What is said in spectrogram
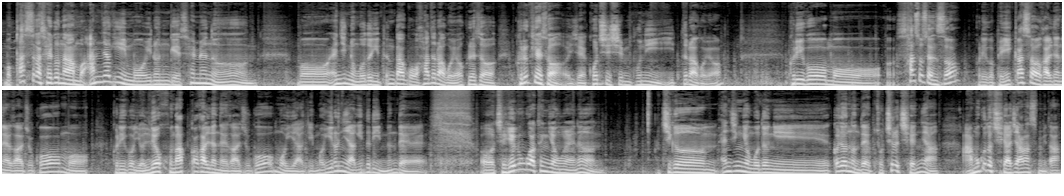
뭐 가스가 새거나 뭐 압력이 뭐 이런 게 새면은 뭐 엔진 경고등이 뜬다고 하더라고요. 그래서 그렇게 해서 이제 고치신 분이 있더라고요. 그리고 뭐 산소 센서 그리고 배기가스 와 관련해 가지고 뭐 그리고 연료 혼합과 관련해 가지고 뭐 이야기 뭐 이런 이야기들이 있는데 어제 경우 같은 경우에는 지금 엔진 경고등이 꺼졌는데 조치를 취했냐? 아무것도 취하지 않았습니다.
